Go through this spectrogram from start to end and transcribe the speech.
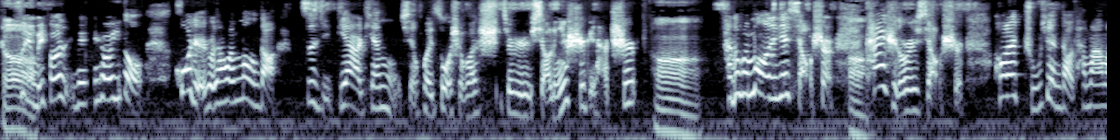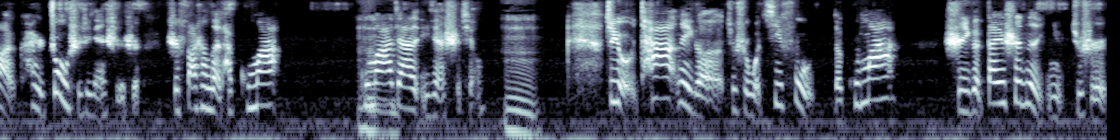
所以没说没没说用，或者说他会梦到自己第二天母亲会做什么事，就是小零食给他吃，嗯，他都会梦到这些小事儿，开始都是小事，后来逐渐到他妈妈开始重视这件事是是发生在他姑妈姑妈家的一件事情，嗯。就有他那个，就是我继父的姑妈，是一个单身的女，就是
